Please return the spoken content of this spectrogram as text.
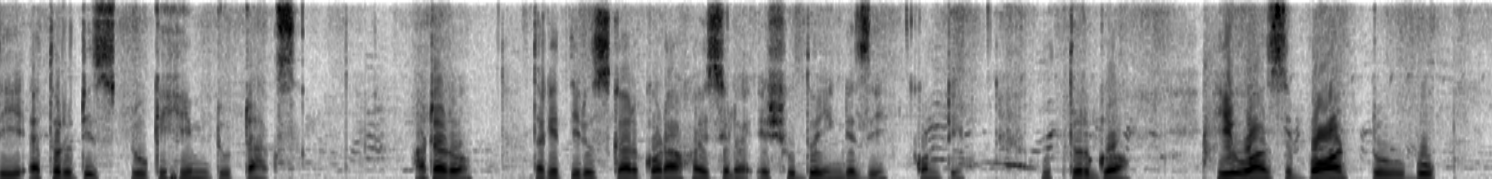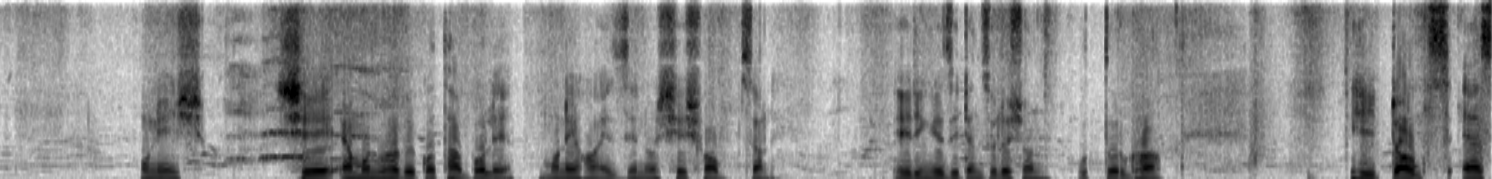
দি অ্যাথরিটিস টুক হিম টু টাক্স আঠারো, তাকে তিরস্কার করা হয়েছিল এ শুদ্ধ ইংরেজি কোনটি? উত্তর গ হি ওয়াজ বট টু বুক উনিশ সে এমনভাবে কথা বলে মনে হয় যেন সে সব জানে। এর ইংরেজি ট্রান্সলেশন উত্তর ঘ। He talks as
